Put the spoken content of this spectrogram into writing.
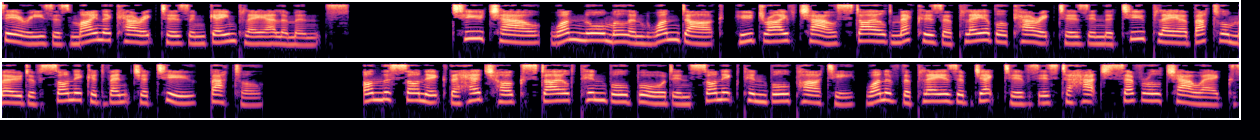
series as minor characters and gameplay elements. Two Chao, one normal and one dark, who drive Chao-styled mechas are playable characters in the two-player battle mode of Sonic Adventure 2, Battle. On the Sonic the Hedgehog-styled pinball board in Sonic Pinball Party, one of the player's objectives is to hatch several Chao eggs.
